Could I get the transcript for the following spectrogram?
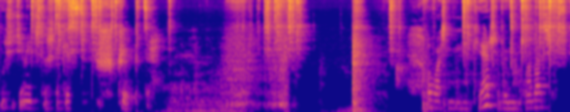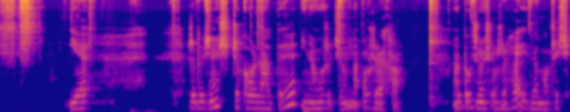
Musicie mieć też takie szczypce. O właśnie takie, żeby nakładać je, żeby wziąć czekoladę i nałożyć ją na orzecha. Albo wziąć orzecha i zamoczyć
